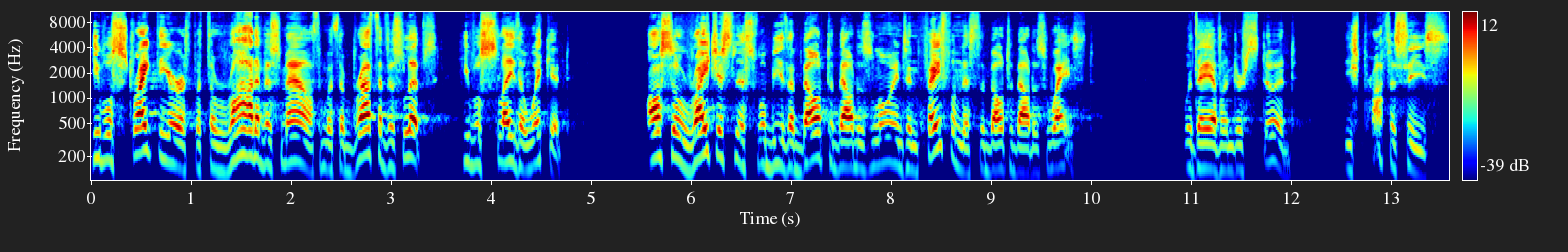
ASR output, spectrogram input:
He will strike the earth with the rod of his mouth, and with the breath of his lips, he will slay the wicked. Also, righteousness will be the belt about his loins, and faithfulness the belt about his waist. Would they have understood these prophecies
